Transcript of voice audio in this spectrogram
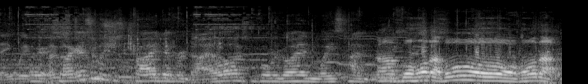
say we're Okay, so I guess we should just try different dialogues before we go ahead and waste time. Um, well, hold up. Whoa, whoa, whoa, whoa, hold up.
